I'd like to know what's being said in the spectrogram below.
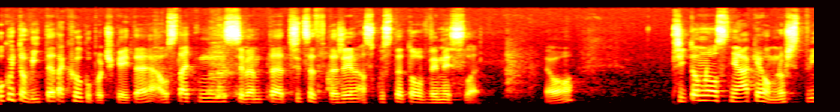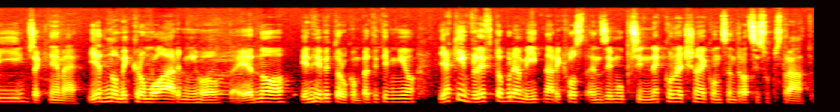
Pokud to víte, tak chvilku počkejte a ostatní si vemte 30 vteřin a zkuste to vymyslet. Jo? Přítomnost nějakého množství, řekněme jedno mikromolárního, to je jedno, inhibitoru kompetitivního, jaký vliv to bude mít na rychlost enzymu při nekonečné koncentraci substrátu.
